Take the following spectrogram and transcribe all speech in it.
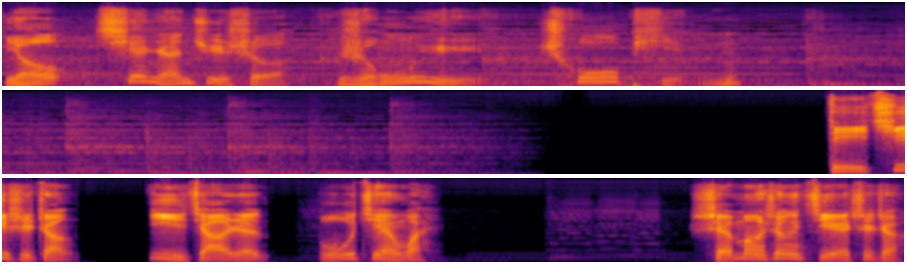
由千然剧社荣誉出品。第七十章，一家人不见外。沈梦生解释着：“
